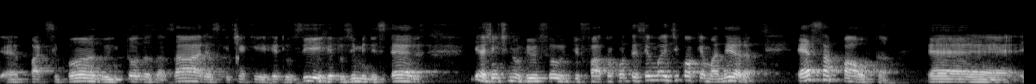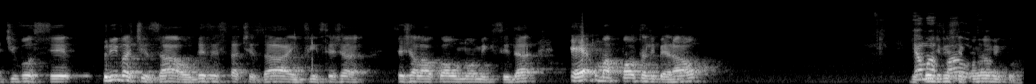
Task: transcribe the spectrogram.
é, participando em todas as áreas, que tinha que reduzir, reduzir ministérios, e a gente não viu isso de fato acontecer, mas de qualquer maneira, essa pauta é, de você privatizar ou desestatizar, enfim, seja, seja lá qual o nome que se dá, é uma pauta liberal do é ponto de vista pauta, econômico?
